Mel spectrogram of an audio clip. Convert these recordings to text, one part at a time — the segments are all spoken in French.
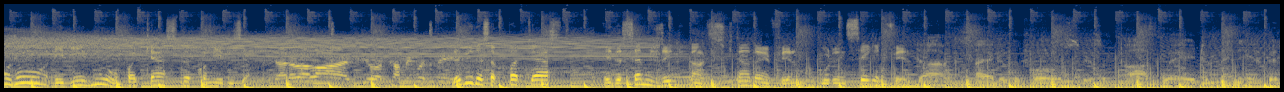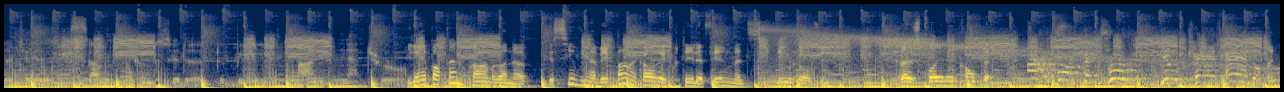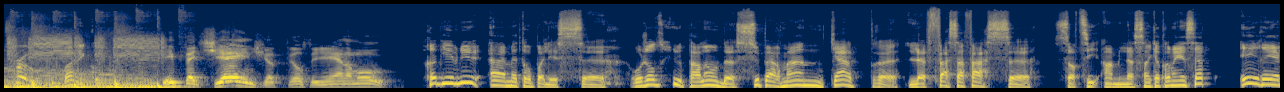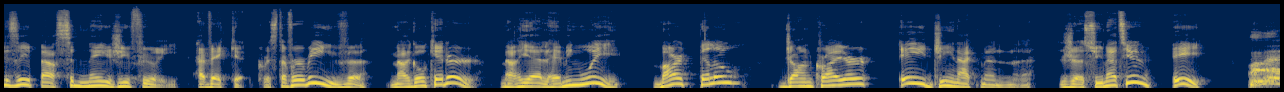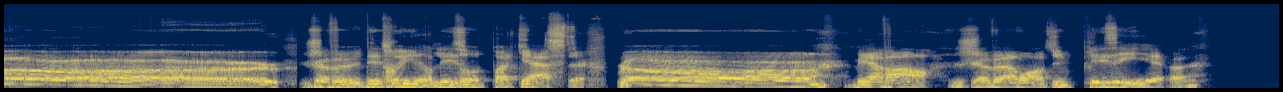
Bonjour et bienvenue au podcast Premier Vision. Le but de ce podcast est de s'amuser tout en discutant d'un film ou d'une série de films. dark side of the force is a pathway to many abilities some consider to be unnatural. Il est important de prendre note que si vous n'avez pas encore écouté le film discuté aujourd'hui, je vais le spoiler complet. Bonne écoute. Keep the change, you filthy animal. Rebienvenue à Metropolis. Euh, Aujourd'hui, nous parlons de Superman 4, euh, le face-à-face, euh, sorti en 1987 et réalisé par Sidney J. Fury, avec Christopher Reeve, Margot Kidder, Marielle Hemingway, Mark Pillow, John Cryer et Gene Hackman. Je suis Mathieu et Je veux détruire les autres podcasts. Mais avant, je veux avoir du plaisir.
